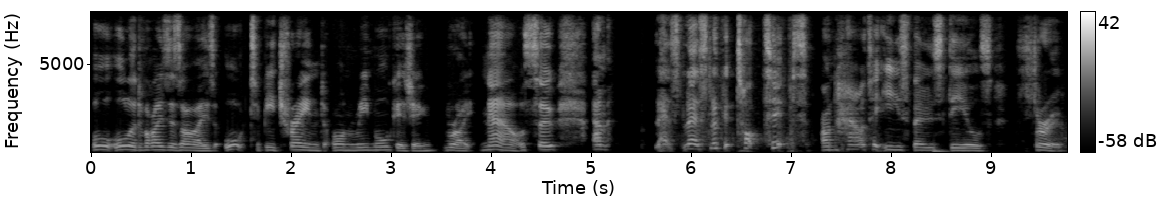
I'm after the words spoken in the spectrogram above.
all, all advisors eyes ought to be trained on remortgaging right now so um, let's let's look at top tips on how to ease those deals through.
